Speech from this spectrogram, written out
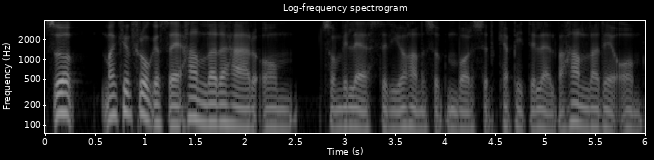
Så man kan fråga sig, handlar det här om, som vi läser i Johannes uppenbarelse kapitel 11, handlar det om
